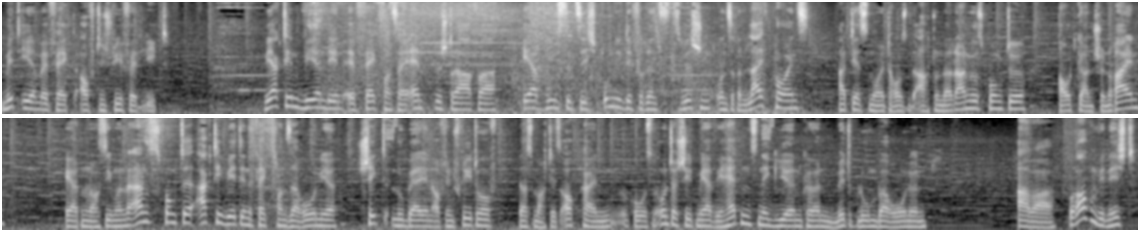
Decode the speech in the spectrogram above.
mit ihrem Effekt auf dem Spielfeld liegt. Wir aktivieren den Effekt von Silent Bestrafer. Er boostet sich um die Differenz zwischen unseren Life Points, hat jetzt 9800 Angriffspunkte, haut ganz schön rein. Er hat nur noch 700 Angriffspunkte, aktiviert den Effekt von Saronie, schickt Lubellion auf den Friedhof. Das macht jetzt auch keinen großen Unterschied mehr. Wir hätten es negieren können mit Blumenbaronen. Aber brauchen wir nicht,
